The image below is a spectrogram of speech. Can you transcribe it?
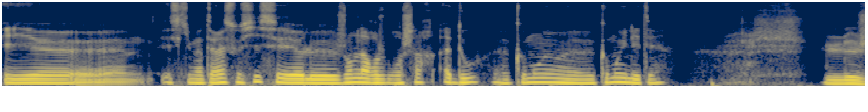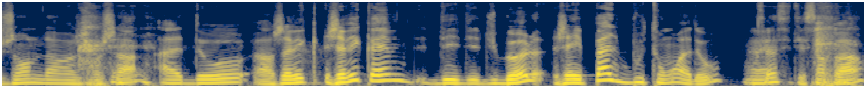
Et, et ce qui m'intéresse aussi, c'est le Jean de la Roche-Brochard ado. Comment, comment il était? Le Jean de la Roche-Brochard, ado. Alors j'avais, j'avais quand même des- des- du bol. J'avais pas de bouton ado. Donc Ouais. ça, c'était sympa.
